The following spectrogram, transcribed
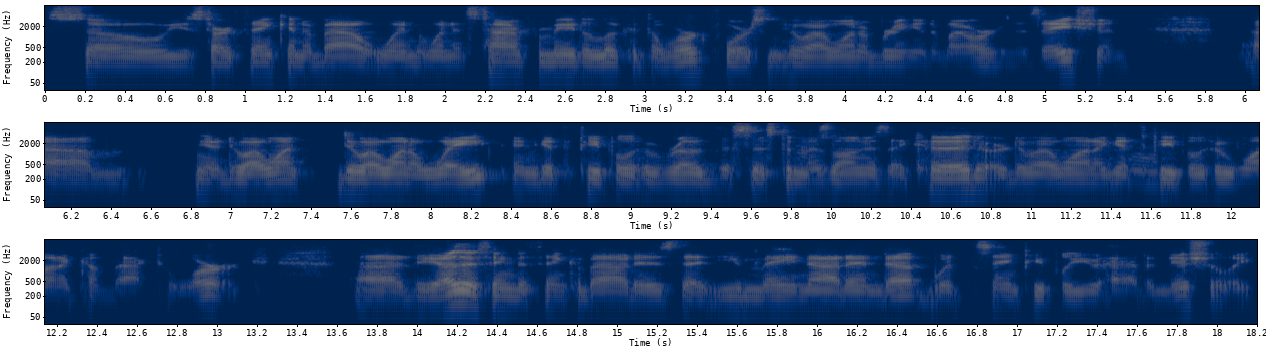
So you start thinking about when when it's time for me to look at the workforce and who i want to bring into my organization um, you know, do I want do I want to wait and get the people who rode the system as long as they could, or do I want to get the people who want to come back to work? Uh, the other thing to think about is that you may not end up with the same people you had initially.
